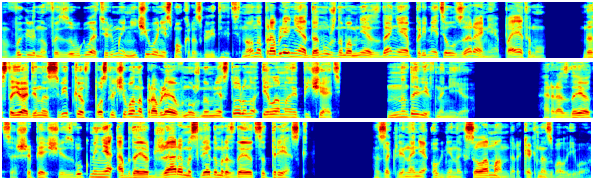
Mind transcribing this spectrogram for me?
Выглянув из-за угла тюрьмы, ничего не смог разглядеть, но направление до нужного мне здания приметил заранее, поэтому достаю один из свитков, после чего направляю в нужную мне сторону и ломаю печать, надавив на нее. Раздается шипящий звук, меня обдает жаром, и следом раздается треск. Заклинание огненных саламандр, как назвал его,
